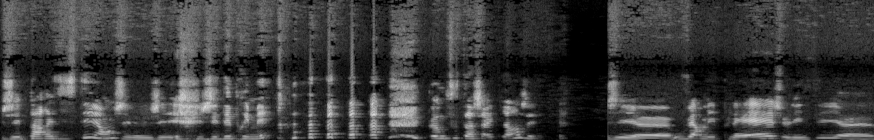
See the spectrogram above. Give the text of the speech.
j'ai pas résisté, hein. j'ai déprimé, comme tout un chacun. J'ai euh, ouvert mes plaies, je les ai euh,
